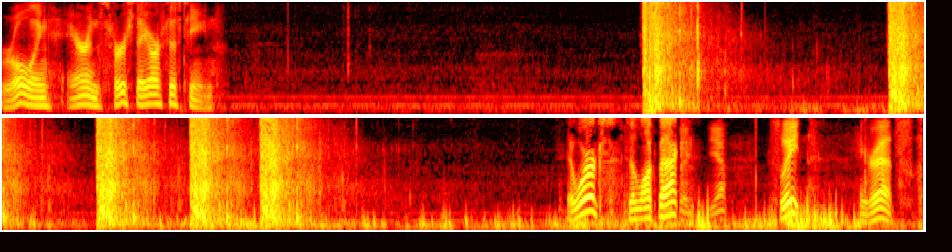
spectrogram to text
Rolling Aaron's first AR-15. It works. Did it lock back? Yeah. Sweet. Congrats.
